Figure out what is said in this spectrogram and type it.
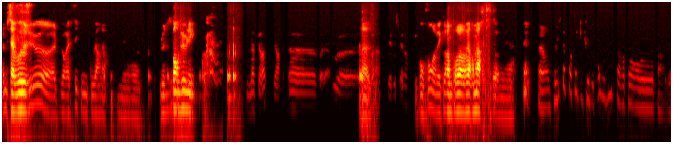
Même si à vos yeux, euh, elle peut rester qu'une gouverneur. Mais, euh, le en public. quoi. L'impératrice, euh, voilà. Ou, euh, Ah, voilà. Il y a des chaînes, hein. tu confonds avec l'empereur Wehrmacht, toi. mais- Euh, on peut juste apporter quelques détails par rapport au. Enfin, euh,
